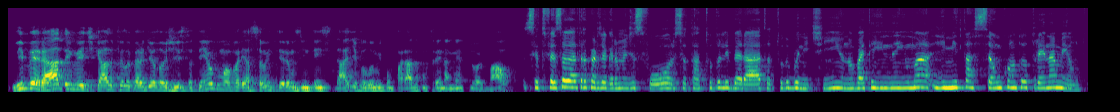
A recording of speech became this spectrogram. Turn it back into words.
liberado e medicado pelo cardiologista. Tem alguma variação em termos de intensidade e volume comparado com treinamento normal? Se tu fez o eletrocardiograma de esforço, tá tudo liberado, tá tudo bonitinho, não vai ter nenhuma limitação quanto ao treinamento.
